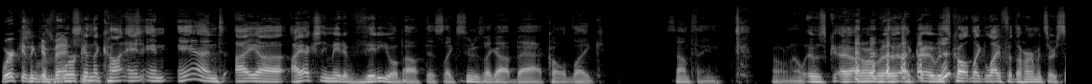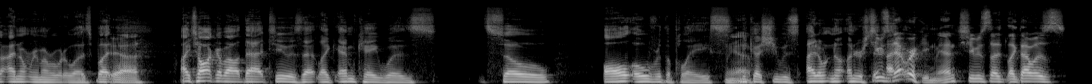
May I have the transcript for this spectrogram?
working She the was convention, working the con, and and and I uh, I actually made a video about this like soon as I got back called like something. I don't know. It was I don't know. It, it was called like Life with the Hermits or something. I don't remember what it was, but Yeah. I talk about that too. Is that like MK was so all over the place Yeah. because she was I don't know understand. She was I- networking, man. She was like, like that was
